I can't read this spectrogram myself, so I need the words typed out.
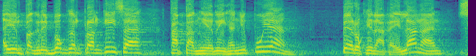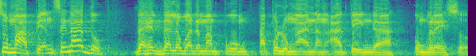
ay yung pag-revoke ng prangkisa, kapangyarihan nyo po yan. Pero kinakailangan, sumapi ang Senado dahil dalawa naman pong kapulungan ng ating uh, Kongreso.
